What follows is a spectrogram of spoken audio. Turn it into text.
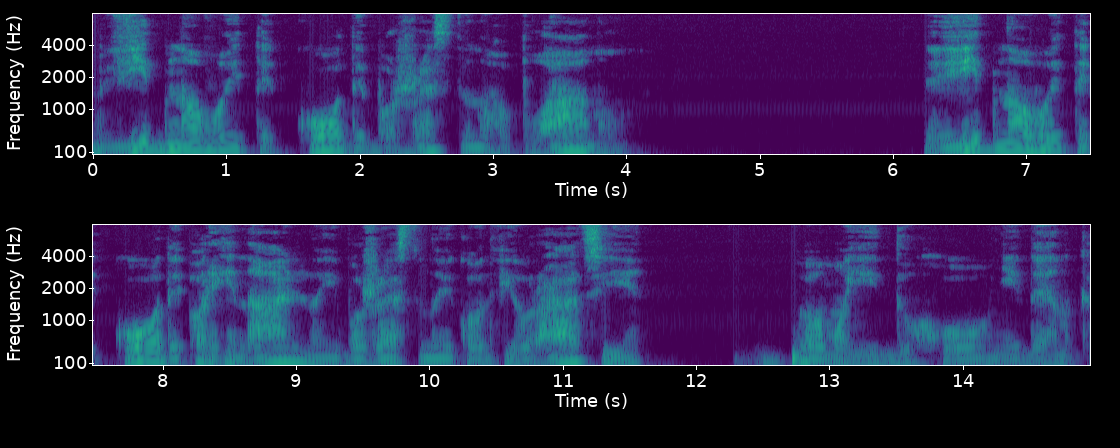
відновити коди Божественного плану, відновити коди оригінальної божественної конфігурації у моїй духовній ДНК.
